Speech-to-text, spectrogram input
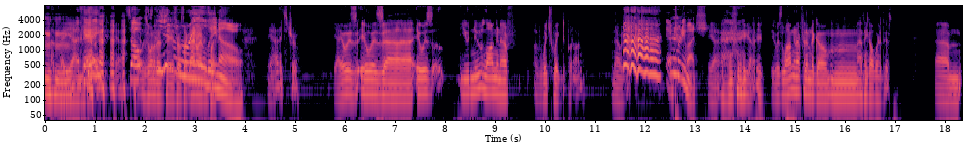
Mm-hmm. Okay, yeah. Okay. yeah. So It was one of those days where I was like, I don't really know. Yeah, that's true. Yeah, it was it was uh it was you knew long enough of which wig to put on. And that was it. Yeah, pretty much. yeah. yeah, it, it was long enough for them to go, mm, I think I'll wear this. Um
